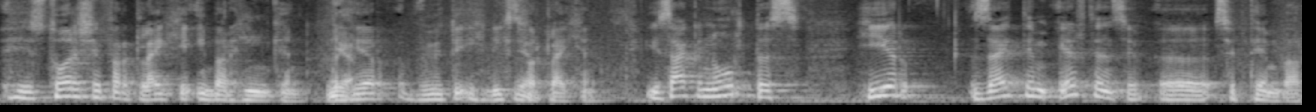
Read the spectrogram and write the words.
historische Vergleiche immer hinken. Ja. Hier würde ich nichts ja. vergleichen. Ich sage nur, dass hier seit dem 11. Äh, September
